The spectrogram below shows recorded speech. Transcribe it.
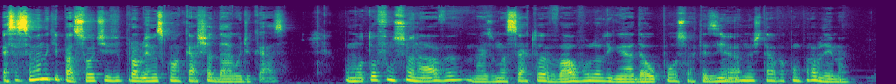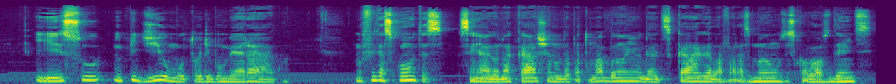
Essa semana que passou, tive problemas com a caixa d'água de casa. O motor funcionava, mas uma certa válvula ligada ao poço artesiano estava com problema, e isso impedia o motor de bombear a água. No fim das contas, sem água na caixa não dá para tomar banho, dar descarga, lavar as mãos, escovar os dentes.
